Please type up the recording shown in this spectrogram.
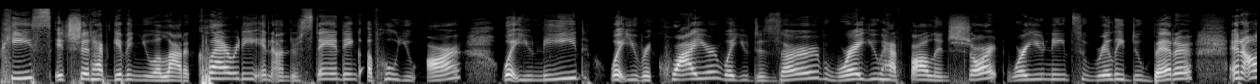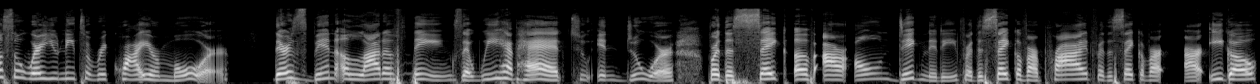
peace. It should have given you a lot of clarity and understanding of who you are, what you need, what you require, what you deserve, where you have fallen short, where you need to really do better, and also where you need to require more there's been a lot of things that we have had to endure for the sake of our own dignity, for the sake of our pride, for the sake of our, our ego,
